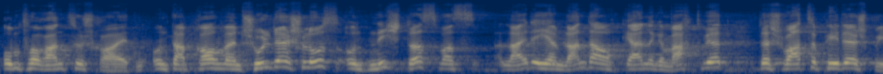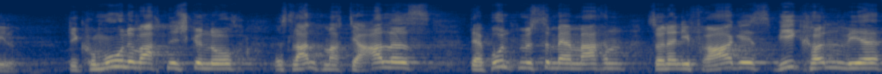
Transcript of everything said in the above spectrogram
um voranzuschreiten. Und da brauchen wir einen Schulterschluss und nicht das, was leider hier im Land auch gerne gemacht wird, das schwarze Peterspiel. Die Kommune macht nicht genug, das Land macht ja alles, der Bund müsste mehr machen, sondern die Frage ist, wie können wir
